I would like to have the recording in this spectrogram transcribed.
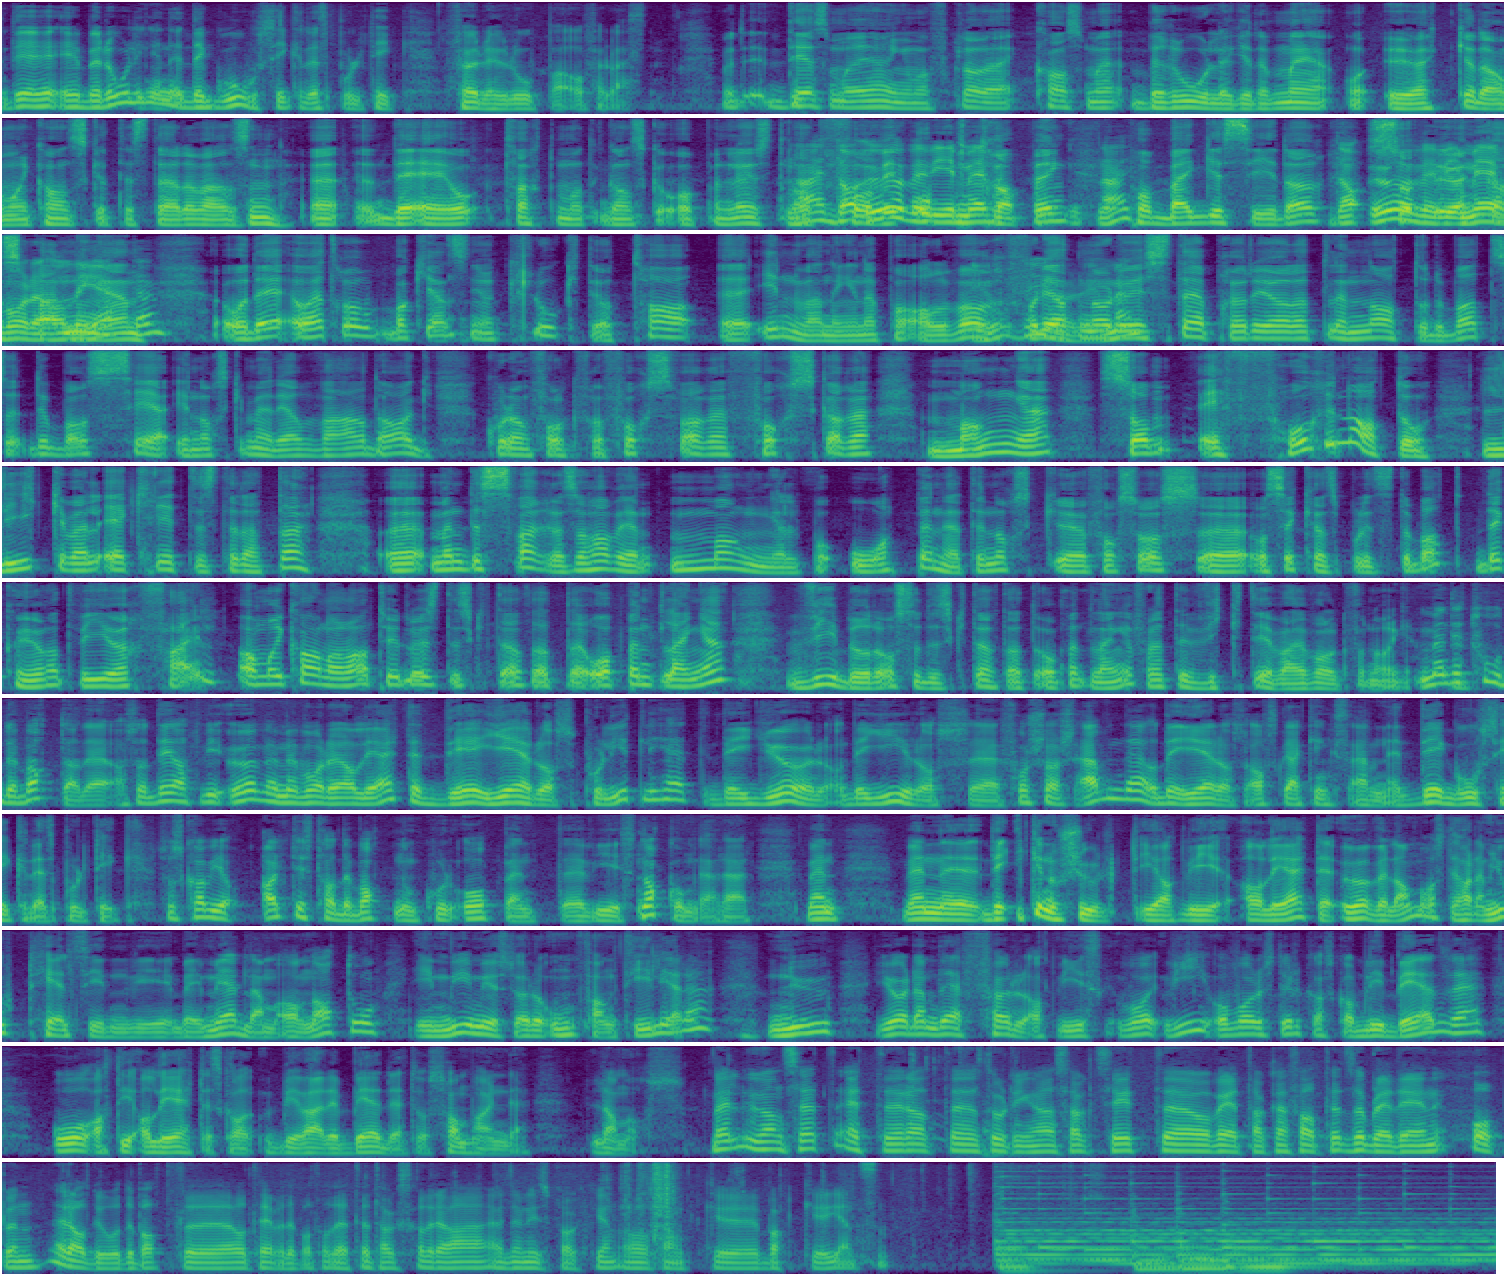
det er beroligende, det er god sikkerhetspolitikk for Europa og for Vesten. Det som regjeringen må forklare, hva som er beroligende med å øke det amerikanske tilstedeværelsen. Eh, det er jo tvert imot ganske åpenlyst. Nå får vi opptrapping med, på begge sider, så øker spenningen. Og, det, og jeg tror Bakke-Jensen gjør klokt i å ta innvendingene på alvor. Jo, fordi at Når du i sted prøvde å gjøre dette til en Nato-debatt, så det er bare å se i norske medier hver dag hvordan folk fra Forsvaret, forskere, mange som er for Nato, likevel er kritiske til dette. Eh, men dessverre så har vi en mangel på åpenhet i norsk eh, forsvars- og sikkerhetspolitisk debatt. Det kan gjøre at vi gjør feil. Amerikanerne har tydeligvis diskutert dette åpent lenge. Vi burde også diskutert dette åpent lenge, for dette er viktige veivalg for Norge. Men det er to debatter, det. Altså det at vi øver med våre allierte, det gir oss pålitelighet. Det, gjør, det gir oss eh, forsvarsevne, og det gir oss avskrekkingsevne. Det er god sikkerhetspolitikk. Så skal vi alltids ta debatten om hvor åpent eh, vi snakker om det her. Men, men det er ikke noe skjult i at vi allierte øver med oss. Det har de gjort helt siden vi ble medlem av Nato, i mye mye større omfang tidligere. Nå gjør de det for at vi, vi og våre styrker skal bli bedre, og at de allierte skal være bedre til å samhandle la med oss. Vel, uansett, etter at eh, Stortinget har sagt sitt eh, og vedtaket er fattet, så ble det en åpen radiodebatt eh, og TV-debatt av dette. Takk skal dere ha, Audun Lysbakken og Frank Bakke-Jensen.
